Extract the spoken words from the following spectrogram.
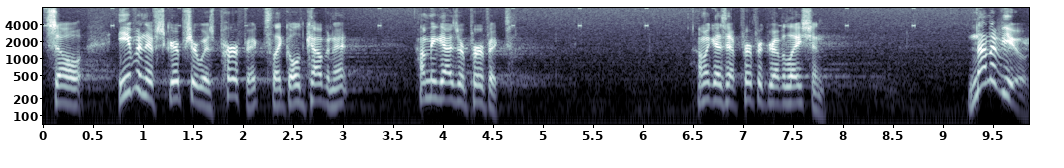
So even if Scripture was perfect, like Old Covenant, how many guys are perfect? How many guys have perfect revelation? None of you,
